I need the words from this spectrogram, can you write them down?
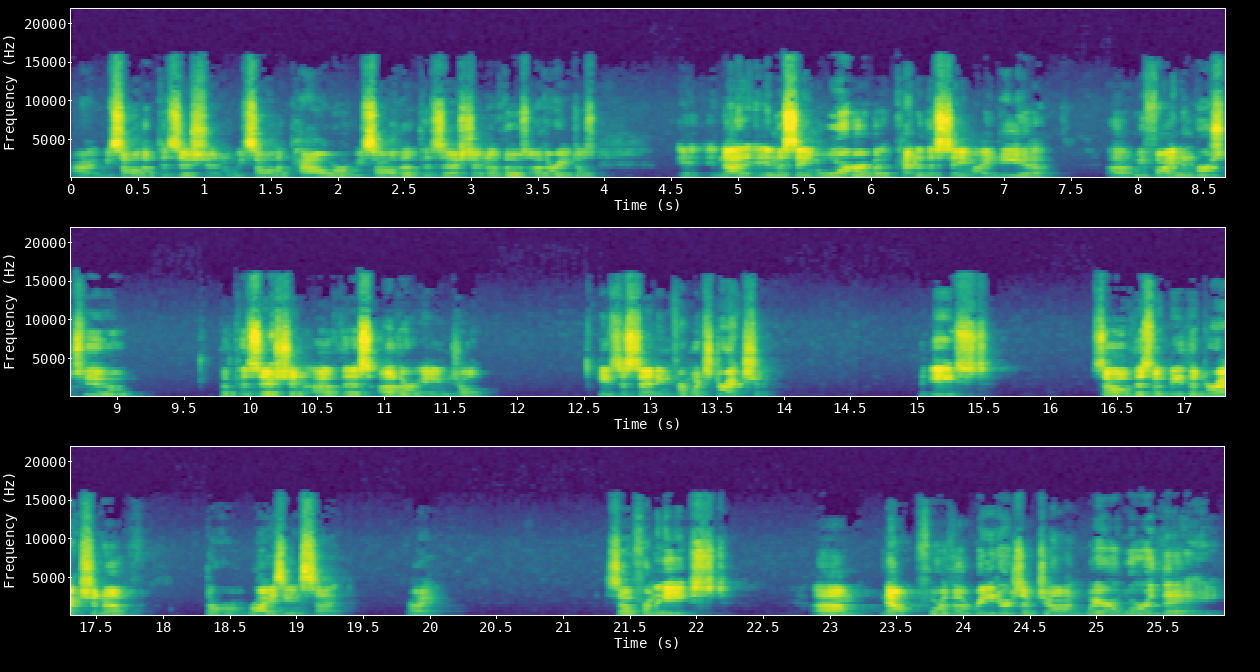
Right? We saw the position, we saw the power, we saw the possession of those other angels. Not in the same order, but kind of the same idea. Uh, we find in verse 2 the position of this other angel. He's ascending from which direction? The east. So this would be the direction of the rising sun, right? So from the east. Um, now, for the readers of John, where were they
